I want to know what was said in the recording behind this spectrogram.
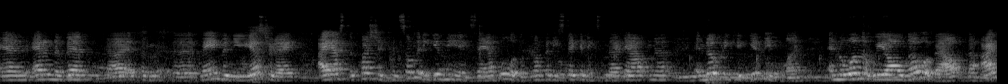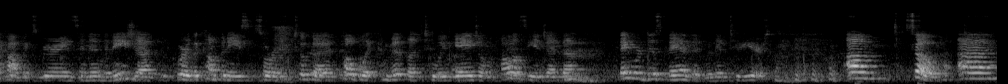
And at an event uh, at the, the, main venue yesterday, I asked the question, can somebody give me an example of a company sticking its neck out? And nobody could give me one. And the one that we all know about, the IPOP experience in Indonesia, where the companies sort of took a public commitment to engage on the policy agenda, they were disbanded within two years. Um, so, uh,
